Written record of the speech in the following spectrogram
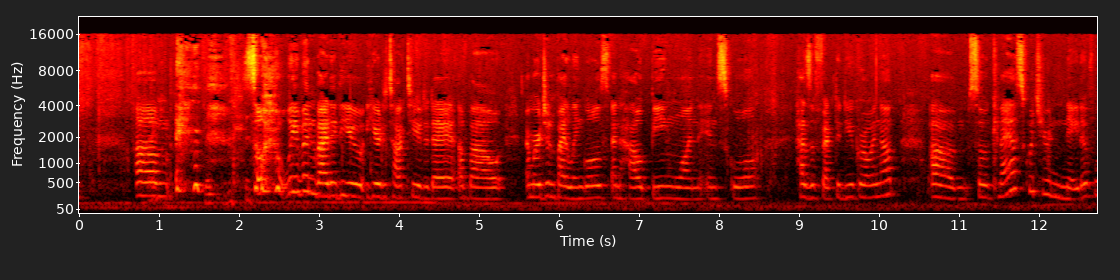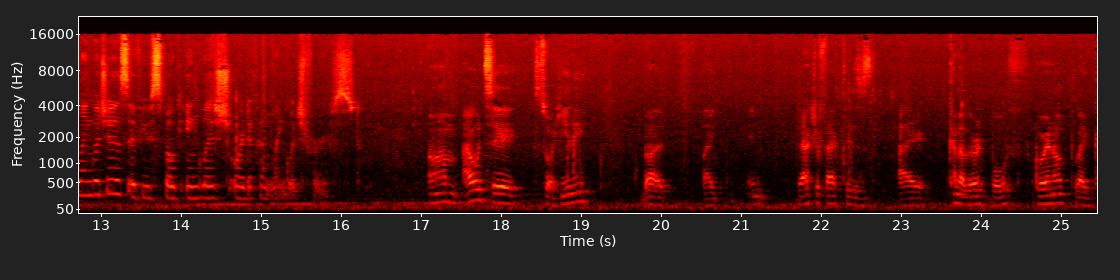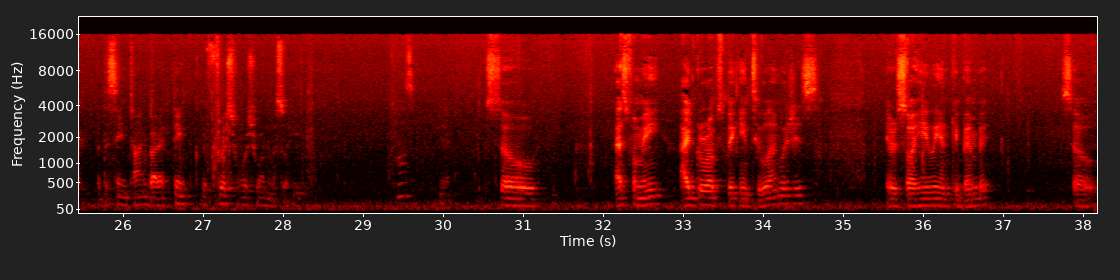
Um, so, we've invited you here to talk to you today about emergent bilinguals and how being one in school has affected you growing up. Um, so, can I ask what your native language is if you spoke English or a different language first? Um, I would say Swahili, but like in the actual fact is I kind of learned both growing up like at the same time, but I think the first first one was Swahili. Awesome. Yeah. So, as for me, I grew up speaking two languages. It was Swahili and Kibembe. So,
